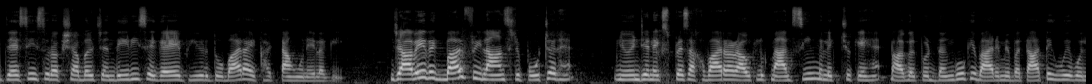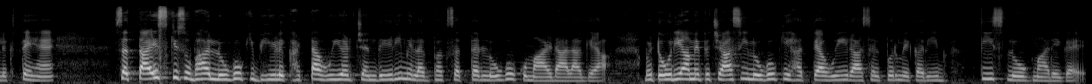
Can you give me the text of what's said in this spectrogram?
जैसे ही सुरक्षा बल चंदेरी से गए, भीड़ दोबारा इकट्ठा होने लगी। जावेद इकबाल फ्रीलांस रिपोर्टर हैं। न्यू इंडियन एक्सप्रेस अखबार और आउटलुक मैगजीन में लिख चुके हैं। भागलपुर दंगों के बारे में बताते हुए वो लिखते हैं 27 की सुबह लोगों की भीड़ इकट्ठा हुई और चंदेरी में लगभग 70 लोगों को मार डाला गया। भटोरिया में पिचासी लोगों की हत्या हुई, रासलपुर में करीब 30 लोग मारे गए।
